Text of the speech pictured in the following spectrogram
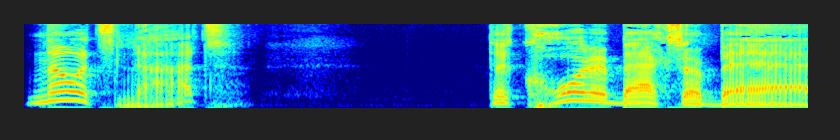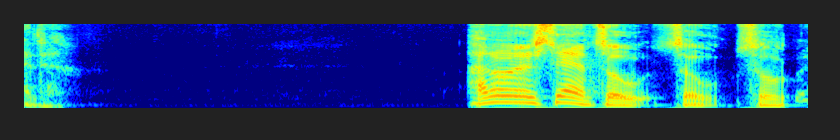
No, it's not. The quarterbacks are bad. I don't understand. So so so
